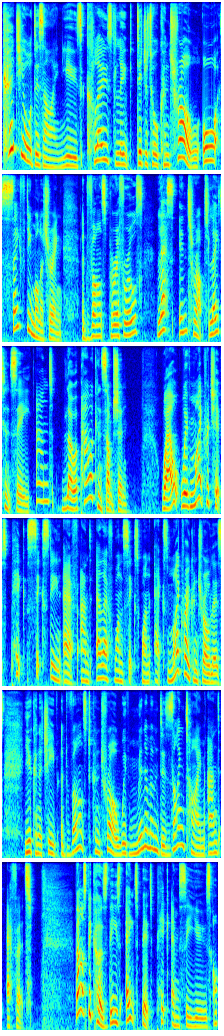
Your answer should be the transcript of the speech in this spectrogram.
Could your design use closed loop digital control or safety monitoring, advanced peripherals, less interrupt latency and lower power consumption? Well, with Microchip's PIC16F and LF161X microcontrollers, you can achieve advanced control with minimum design time and effort. That's because these 8-bit PIC MCUs are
